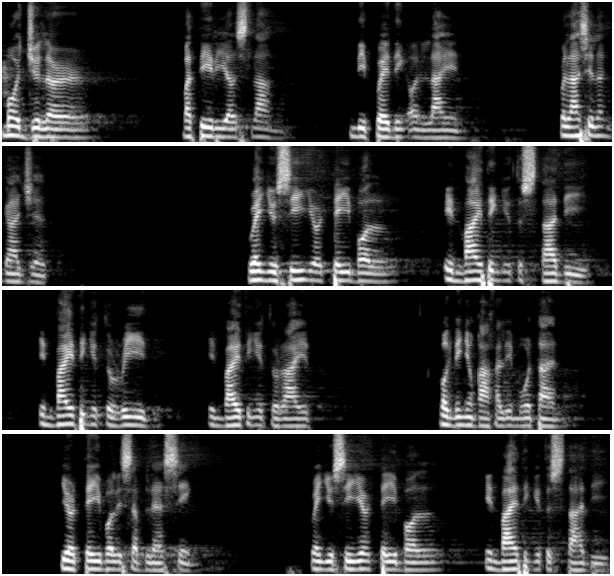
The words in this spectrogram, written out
modular materials lang, hindi pwedeng online. Wala silang gadget. When you see your table inviting you to study, inviting you to read, inviting you to write, huwag ninyong kakalimutan your table is a blessing. When you see your table inviting you to study,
